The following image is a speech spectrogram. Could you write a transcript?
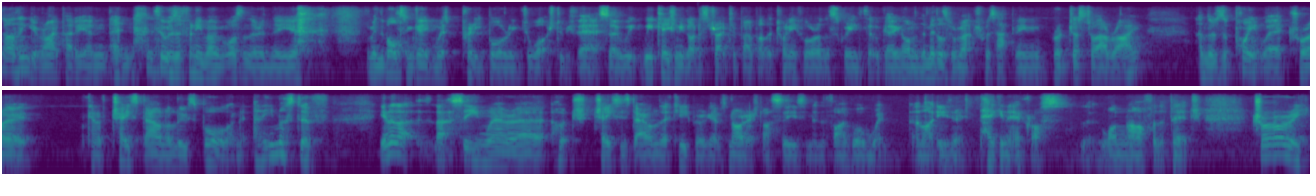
No, I think you're right, Paddy. And and there was a funny moment, wasn't there? In the, uh, I mean, the Bolton game was pretty boring to watch, to be fair. So we, we occasionally got distracted by about the 24 other screens that were going on, and the Middlesbrough match was happening just to our right. And there was a point where Troy kind of chased down a loose ball, and and he must have, you know, that that scene where uh, Hutch chases down the keeper against Norwich last season in the 5-1 win, and like he's you know, pegging it across one half of the pitch. Troy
